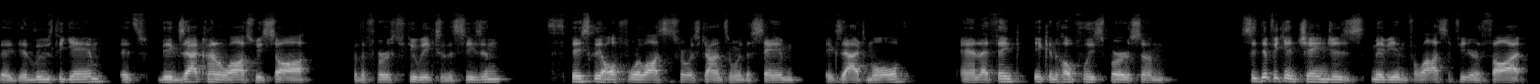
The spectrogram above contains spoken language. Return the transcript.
they did lose the game. It's the exact kind of loss we saw for the first few weeks of the season. It's basically all four losses for Wisconsin were the same exact mold. And I think it can hopefully spur some significant changes, maybe in philosophy or thought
